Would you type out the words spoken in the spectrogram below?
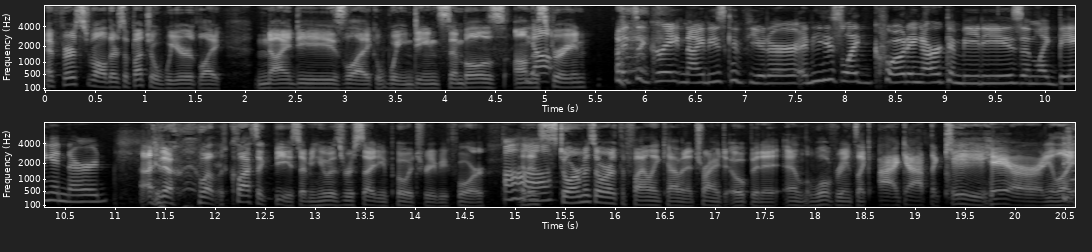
And first of all, there's a bunch of weird like 90s like wingding symbols on the screen. it's a great 90s computer and he's like quoting archimedes and like being a nerd I know. Well, classic Beast. I mean, he was reciting poetry before. And Uh-huh. then Storm is over at the filing cabinet trying to open it, and Wolverine's like, I got the key here. And he, like,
